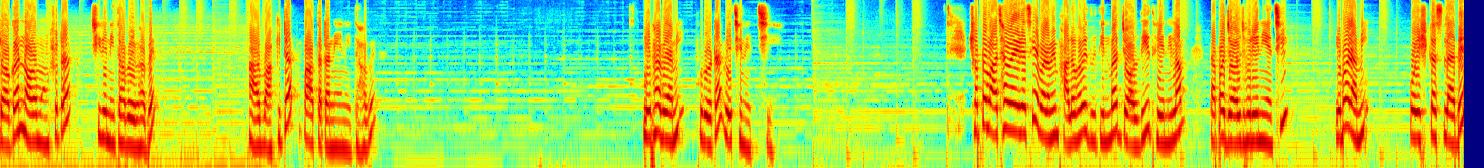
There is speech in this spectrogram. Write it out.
ডগার নরম অংশটা ছিঁড়ে নিতে হবে এভাবে। আর বাকিটা পাতাটা নিয়ে নিতে হবে। এভাবে আমি পুরোটা বেছে নিচ্ছি। সবটা বাছা হয়ে গেছে, এবার আমি ভালোভাবে দুই তিনবার জল দিয়ে ধুয়ে নিলাম, তারপর জল ঝরিয়ে নিয়েছি। এবার আমি পরিষ্কার স্ল্যাবে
